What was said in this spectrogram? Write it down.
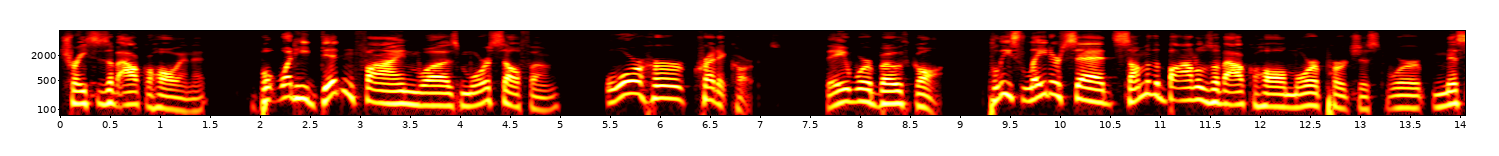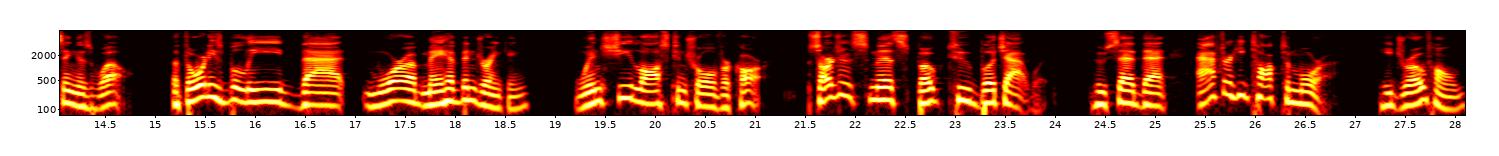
traces of alcohol in it, but what he didn't find was Maura's cell phone or her credit cards. They were both gone. Police later said some of the bottles of alcohol Maura purchased were missing as well. Authorities believe that Maura may have been drinking when she lost control of her car. Sergeant Smith spoke to Butch Atwood, who said that after he talked to Maura, he drove home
